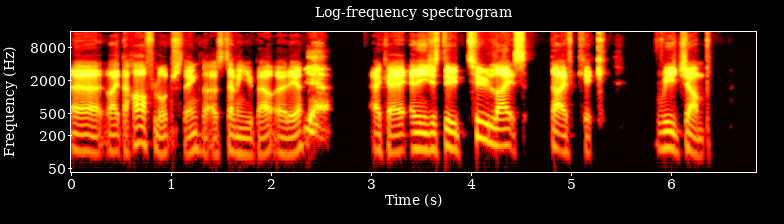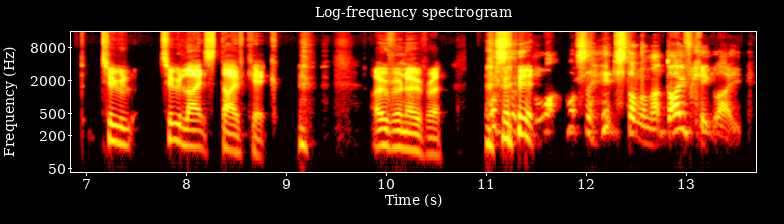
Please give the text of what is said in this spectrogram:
uh, like the half launch thing that I was telling you about earlier. Yeah. Okay, and you just do two lights, dive kick, re-jump, two two lights, dive kick, over and over. What's the what's the hit stun on that dive kick like?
